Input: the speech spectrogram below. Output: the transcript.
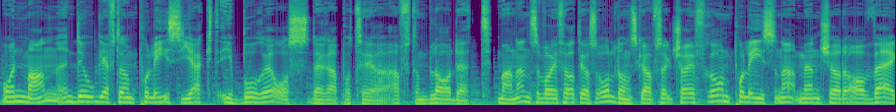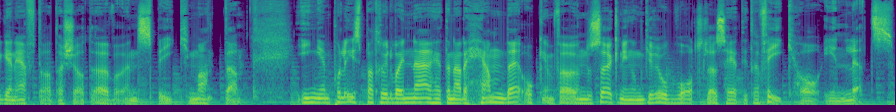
Och en man dog efter en polisjakt i Borås, det rapporterar Aftonbladet. Mannen som var i 40-årsåldern ska ha försökt köra ifrån poliserna men körde av vägen efter att ha kört över en spikmatta. Ingen polispatrull var i närheten när det hände och en förundersökning om grov vårdslöshet i trafik har inletts.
